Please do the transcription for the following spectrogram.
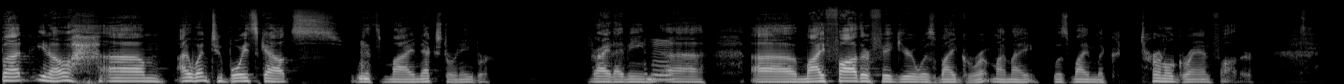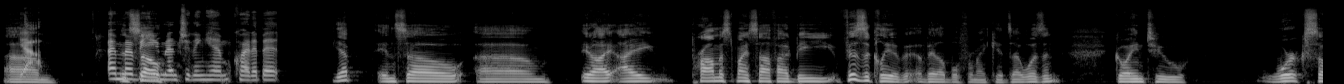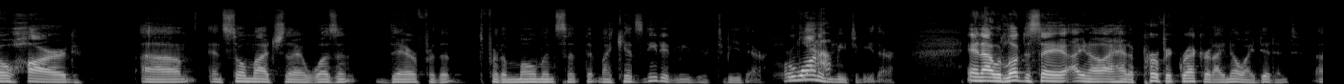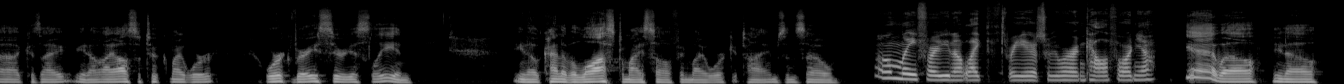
But you know, um, I went to Boy Scouts with my next door neighbor. Right. I mean, Mhm. uh, uh, my father figure was my gr- my my was my maternal grandfather. Um, Yeah. I remember so- you mentioning him quite a bit. Yep. And so, um, you know, I, I promised myself I'd be physically av- available for my kids. I wasn't going to work so hard um, and so much that I wasn't there for the for the moments that, that my kids needed me to be there or wanted Yeah. me to be there. And I would love to say, you know, I had a perfect record. I know I didn't, because I, you know, I also took my work work very seriously and you know, kind of lost myself in my work at times. And so, Only for, you know, like the three years we were in California. yeah, well, you know,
